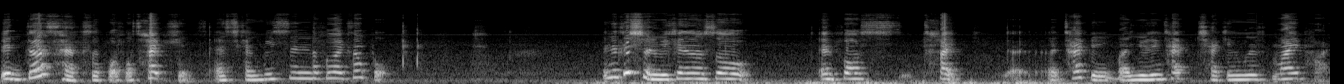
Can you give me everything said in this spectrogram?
it does have support for type hints, as can be seen in the following example. In addition, we can also enforce type uh, typing by using type checking with MyPy.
